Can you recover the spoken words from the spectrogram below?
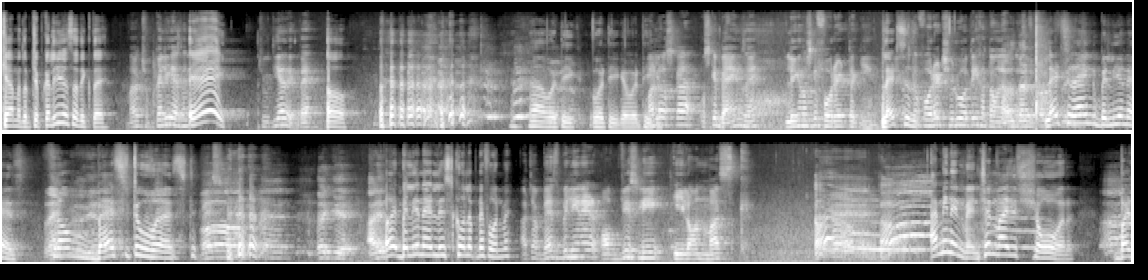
क्या मतलब चिपकली जैसा दिखता है। मतलब छुपकली ऐसे ए! चूतिया दिखता है। ओ। हाँ वो ठीक वो ठीक है वो ठीक मतलब उसका उसके बैंग्स हैं लेकिन उसके फोरहेड तक ही हैं। Let's- उसका फोरहेड शुरू होते ही खत्म हो जाता है। Let's rank billionaires from best to worst. ओए बिलियनर लिस्ट खोल अपने फ़ोन में। अच्छा best billionaire obviously Elon Musk. I mean invention wise sure but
